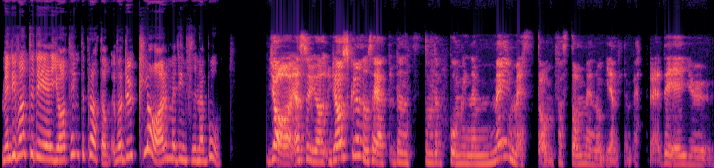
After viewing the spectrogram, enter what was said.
Men det var inte det jag tänkte prata om. Var du klar med din fina bok? Ja, alltså jag, jag skulle nog säga att den som den påminner mig mest om, fast de är nog egentligen bättre, det är ju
